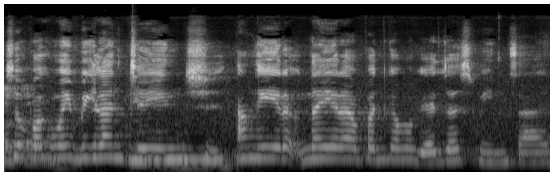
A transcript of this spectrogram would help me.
So, pag may biglang change, ang hirap, nahirapan ka mag-adjust minsan.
